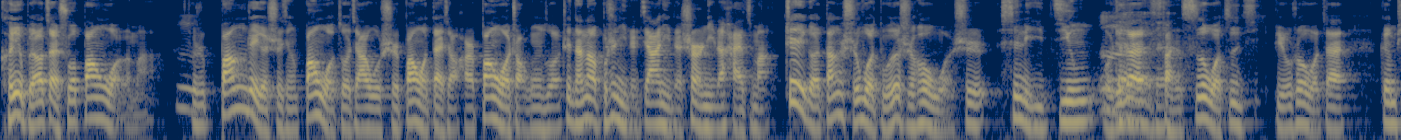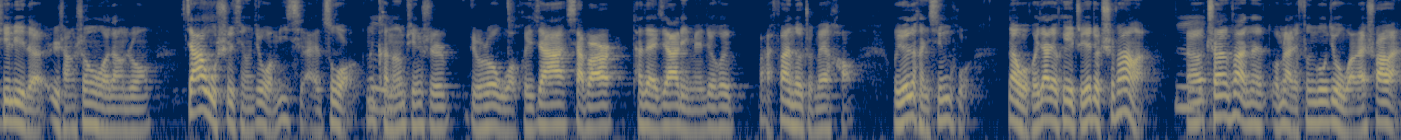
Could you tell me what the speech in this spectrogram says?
可以不要再说帮我了吗？就是帮这个事情，帮我做家务事，帮我带小孩，帮我找工作，这难道不是你的家、你的事儿、你的孩子吗？”这个当时我读的时候，我是心里一惊，我就在反思我自己。比如说我在跟霹雳的日常生活当中。家务事情就我们一起来做，那可能平时，比如说我回家下班，他在家里面就会把饭都准备好，我觉得很辛苦。那我回家就可以直接就吃饭了，然后吃完饭，那我们俩就分工，就我来刷碗，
